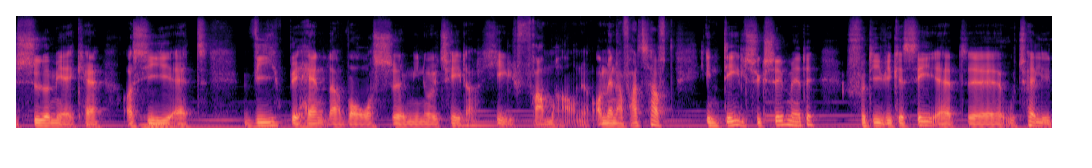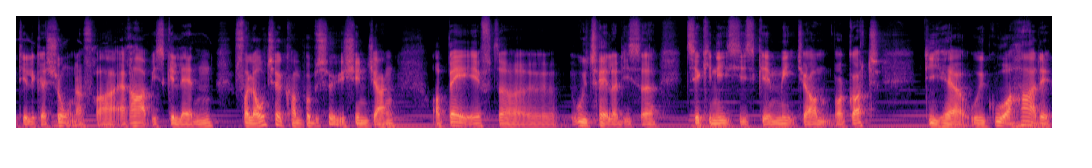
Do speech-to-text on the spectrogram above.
Sydamerika, og sige, at vi behandler vores minoriteter helt fremragende. Og man har faktisk haft en del succes med det, fordi vi kan se, at øh, utallige delegationer fra arabiske lande får lov til at komme på besøg i Xinjiang, og bagefter øh, udtaler de sig til kinesiske medier om, hvor godt de her uigurer har det,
